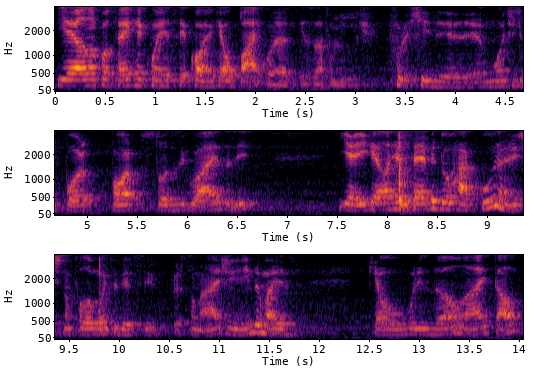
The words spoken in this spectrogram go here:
E ela não consegue reconhecer qual é que é o pai É, exatamente. Porque é um monte de por- porcos todos iguais ali. E aí que ela recebe do Haku, né? A gente não falou muito desse personagem ainda, mas que é o gurizão lá e tal.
